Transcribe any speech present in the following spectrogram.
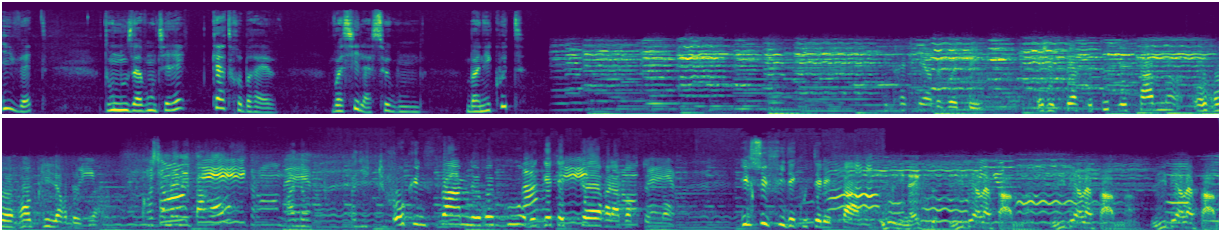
Yvette, dont nous avons tiré quatre brèves. Voici la seconde. Bonne écoute. Je suis très fière de voter. Et j'espère que toutes les femmes auront rempli leur devoir. Ressemble à mes parents? Ah non, pas du tout. Aucune femme ne recourt de gaieté de cœur à l'avortement. Il suffit d'écouter les femmes. Moulinex, libère la femme, libère la femme, libère la femme.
